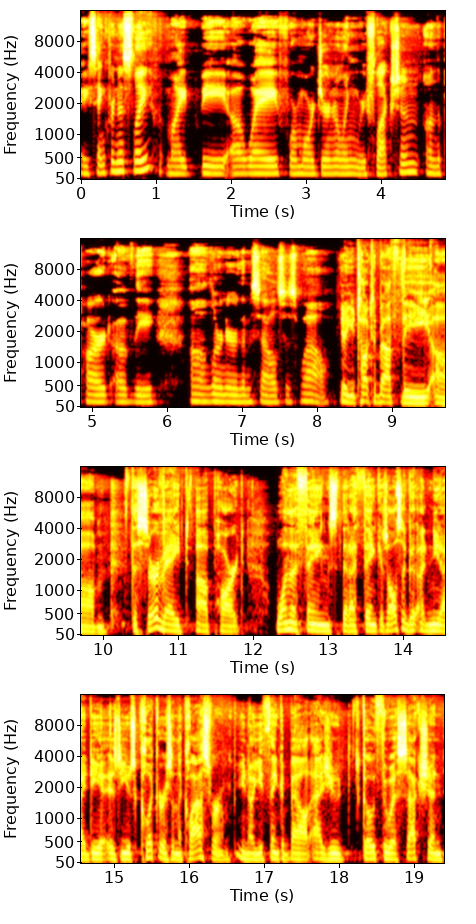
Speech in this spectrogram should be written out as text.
asynchronously might be a way for more journaling reflection on the part of the uh, learner themselves as well. You you talked about the um, the survey uh, part. One of the things that I think is also a neat idea is to use clickers in the classroom. You know, you think about as you go through a section,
